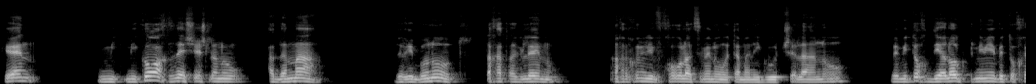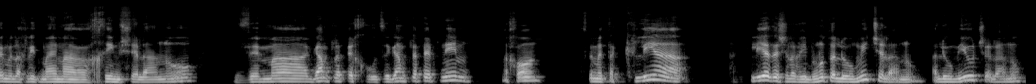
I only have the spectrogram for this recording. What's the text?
כן, מכורח זה שיש לנו אדמה וריבונות תחת רגלינו, אנחנו יכולים לבחור לעצמנו את המנהיגות שלנו, ומתוך דיאלוג פנימי בתוכנו להחליט מהם הערכים שלנו, ומה, גם כלפי חוץ וגם כלפי פנים, נכון? זאת אומרת, הכלי, הכלי הזה של הריבונות הלאומית שלנו, הלאומיות שלנו,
